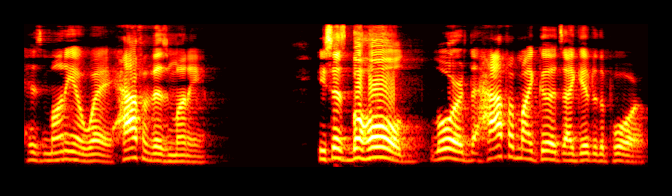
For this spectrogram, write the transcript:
his money away, half of his money. He says, Behold, Lord, the half of my goods I give to the poor.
